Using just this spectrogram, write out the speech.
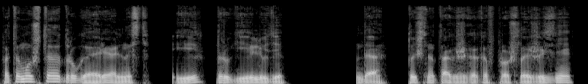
потому что другая реальность и другие люди. Да, точно так же, как и в прошлой жизни,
